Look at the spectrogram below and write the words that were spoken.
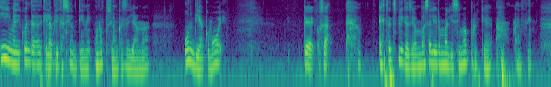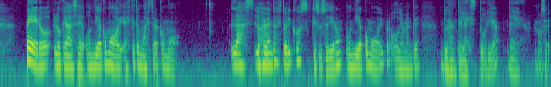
y me di cuenta de que la aplicación tiene una opción que se llama Un día como hoy. Que, o sea, esta explicación va a salir malísima porque, en fin. Pero lo que hace un día como hoy es que te muestra como las, los eventos históricos que sucedieron un día como hoy, pero obviamente durante la historia de, no sé,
